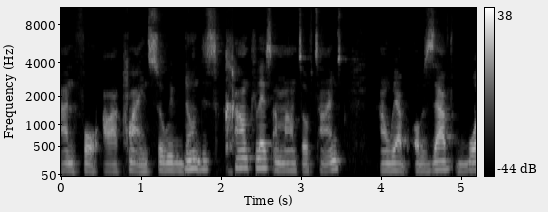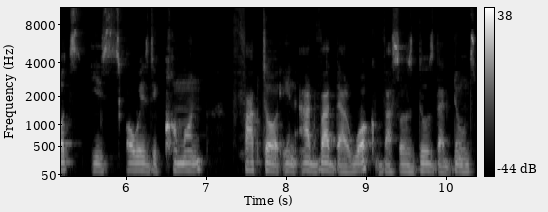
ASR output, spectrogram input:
and for our clients. So we've done this countless amounts of times and we have observed what is always the common factor in advert that work versus those that don't.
